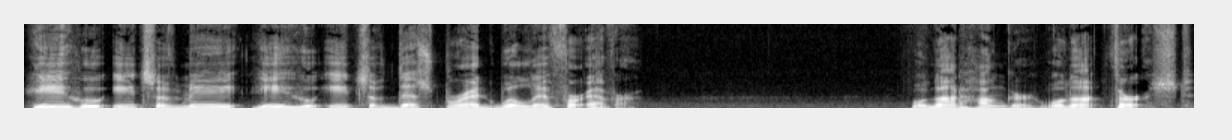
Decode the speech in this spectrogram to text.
He who eats of me, he who eats of this bread will live forever. Will not hunger, will not thirst.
